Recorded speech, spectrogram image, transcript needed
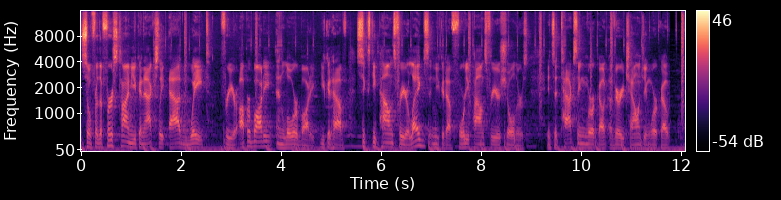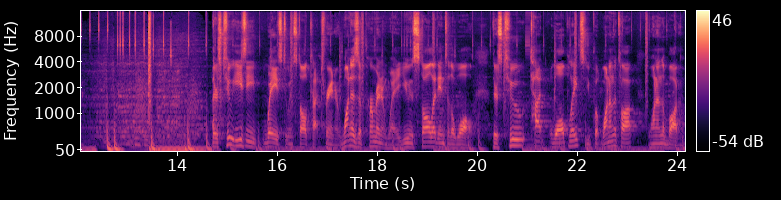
So for the first time, you can actually add weight for your upper body and lower body. You could have 60 pounds for your legs and you could have 40 pounds for your shoulders. It's a taxing workout, a very challenging workout. There's two easy ways to install TUT Trainer. One is a permanent way. You install it into the wall. There's two TUT wall plates. You put one on the top, one on the bottom.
